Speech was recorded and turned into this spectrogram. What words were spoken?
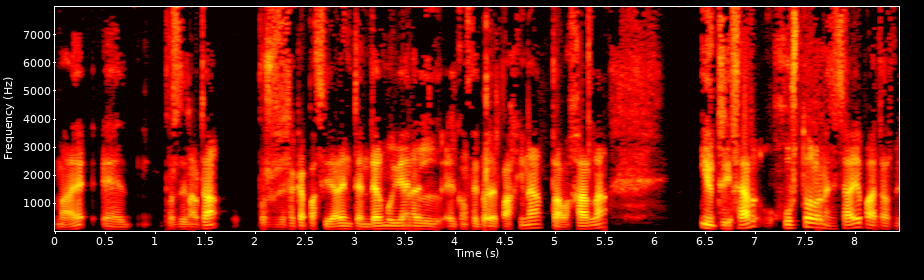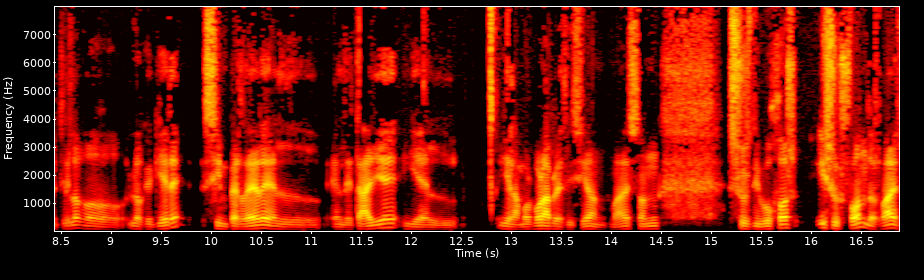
¿vale? Eh, pues denota pues esa capacidad de entender muy bien el, concepto de página, trabajarla y utilizar justo lo necesario para transmitir lo, que quiere sin perder el, el detalle y el, y el amor por la precisión, ¿vale? Son sus dibujos y sus fondos, ¿vale?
